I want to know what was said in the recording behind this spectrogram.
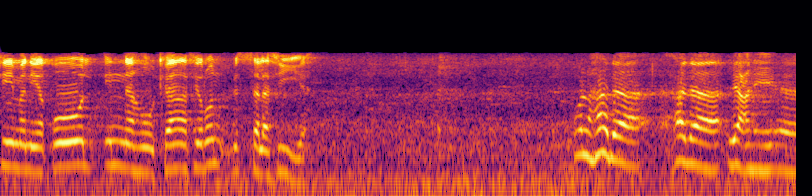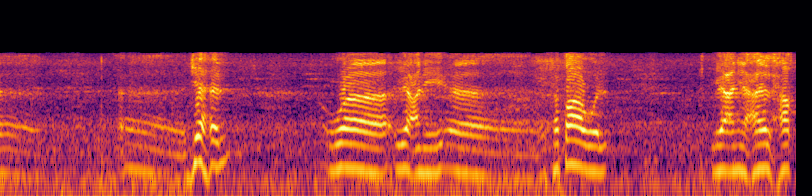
في من يقول إنه كافر بالسلفية؟ هذا هذا يعني آه آه، جهل ويعني آه، تطاول يعني على الحق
